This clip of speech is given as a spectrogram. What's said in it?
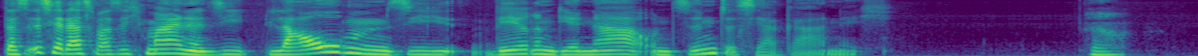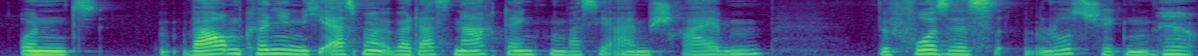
das ist ja das, was ich meine. Sie glauben, sie wären dir nah und sind es ja gar nicht. Ja. Und warum können die nicht erstmal über das nachdenken, was sie einem schreiben, bevor sie es losschicken? Ja.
